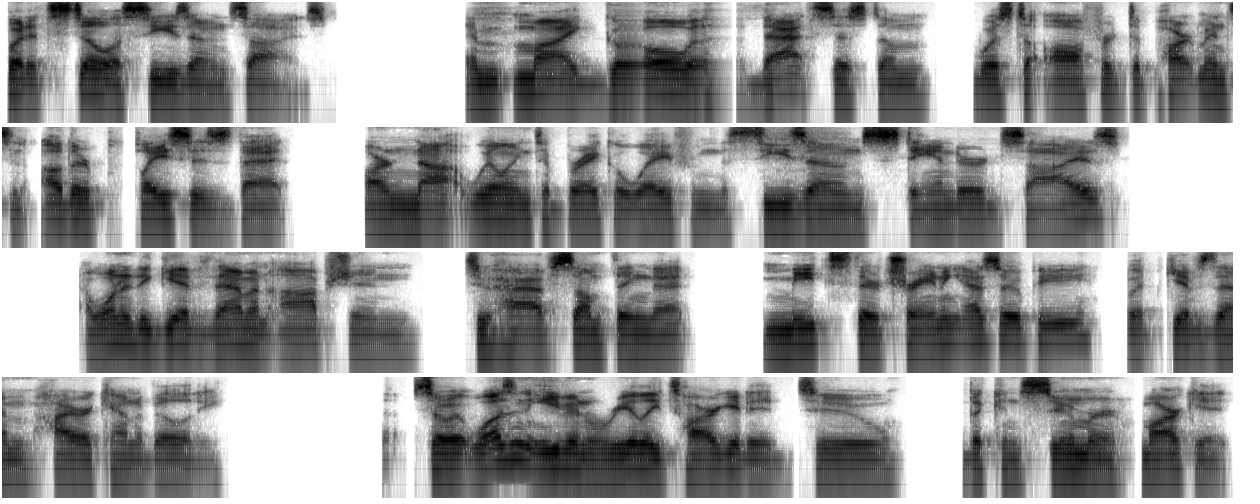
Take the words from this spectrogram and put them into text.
but it's still a C zone size. And my goal with that system was to offer departments and other places that are not willing to break away from the C zone standard size, I wanted to give them an option to have something that meets their training SOP, but gives them higher accountability. So it wasn't even really targeted to the consumer market.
